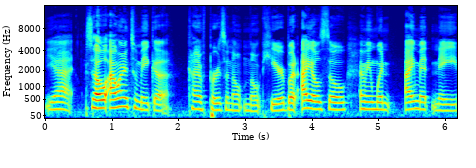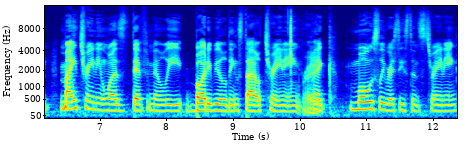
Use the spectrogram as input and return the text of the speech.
Yeah. So I wanted to make a kind of personal note here, but I also, I mean, when I met Nate, my training was definitely bodybuilding style training, right. like mostly resistance training.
